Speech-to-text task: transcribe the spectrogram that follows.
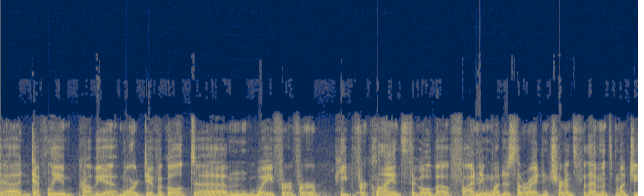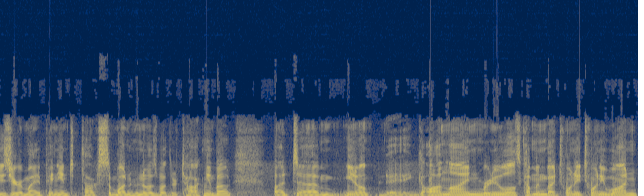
uh, definitely probably a more difficult um, way for for pe- for clients to go about finding what is the right insurance for them. It's much easier, in my opinion, to talk to someone who knows what they're talking about. But um, you know, online renewals coming by 2021.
